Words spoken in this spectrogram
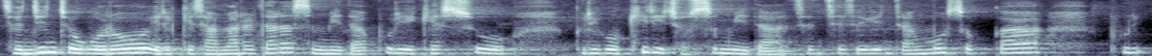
전진 쪽으로 이렇게 자마를 달았습니다. 뿌리 개수 그리고 길이 좋습니다. 전체적인 장 모습과 뿌리,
